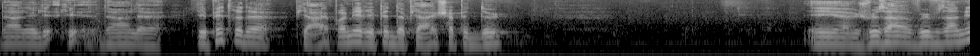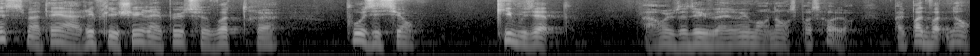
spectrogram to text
Dans l'épître de Pierre, première épître de Pierre, chapitre 2. Et euh, je veux, vous emmener ce matin à réfléchir un peu sur votre position. Qui vous êtes? Alors, ah vous allez dire, oui, mon nom, c'est pas ça, là. Ne parle pas de votre nom.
